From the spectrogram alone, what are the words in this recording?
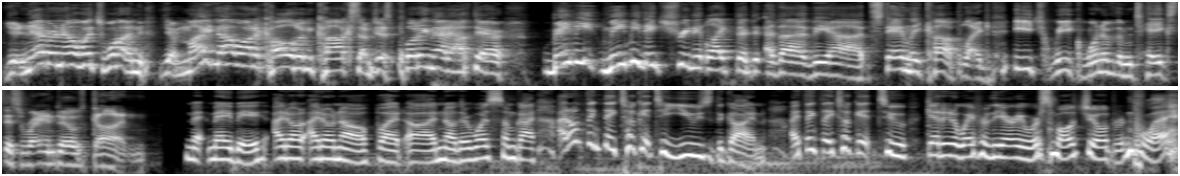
You never know which one. You might not want to call them cocks. I'm just putting that out there. Maybe, maybe they treat it like the the the uh, Stanley Cup. Like each week, one of them takes this rando's gun. M- maybe I don't. I don't know, but uh, no, there was some guy. I don't think they took it to use the gun. I think they took it to get it away from the area where small children play.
